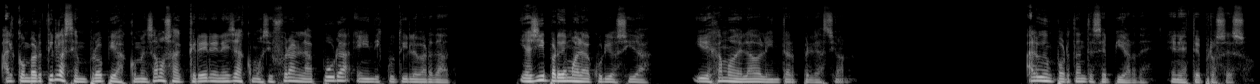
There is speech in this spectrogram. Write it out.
Al convertirlas en propias, comenzamos a creer en ellas como si fueran la pura e indiscutible verdad, y allí perdemos la curiosidad y dejamos de lado la interpelación. Algo importante se pierde en este proceso.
